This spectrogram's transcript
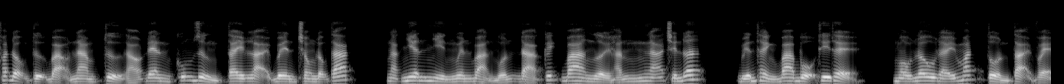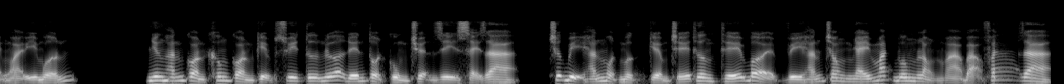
phát động tự bạo nam tử áo đen cũng dừng tay lại bên trong động tác, ngạc nhiên nhìn nguyên bản muốn đả kích ba người hắn ngã trên đất, biến thành ba bộ thi thể, màu nâu đáy mắt tồn tại vẻ ngoài ý muốn. Nhưng hắn còn không còn kịp suy tư nữa đến tột cùng chuyện gì xảy ra, trước bị hắn một mực kiềm chế thương thế bởi vì hắn trong nháy mắt buông lỏng mà bạo phát ra,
